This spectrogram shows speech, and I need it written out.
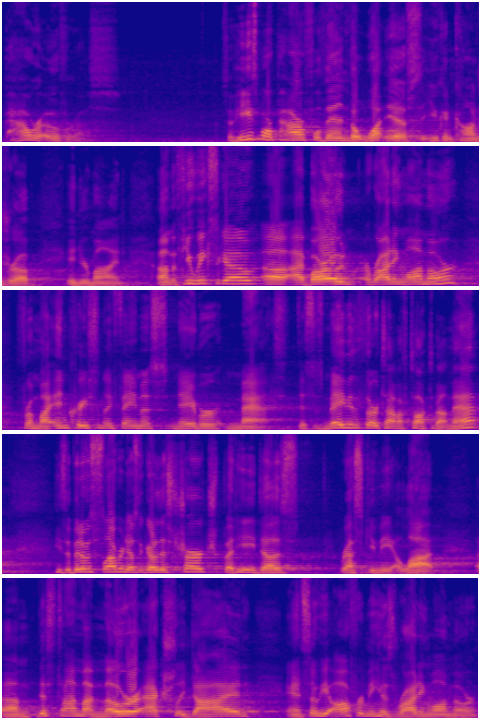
power over us. So, He's more powerful than the what ifs that you can conjure up in your mind. Um, a few weeks ago, uh, I borrowed a riding lawnmower from my increasingly famous neighbor, Matt. This is maybe the third time I've talked about Matt. He's a bit of a celebrity, doesn't go to this church, but he does rescue me a lot. Um, this time my mower actually died, and so he offered me his riding lawnmower.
